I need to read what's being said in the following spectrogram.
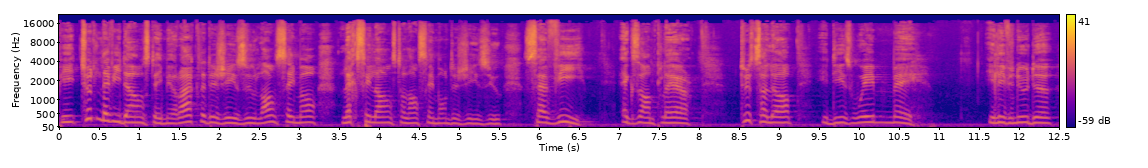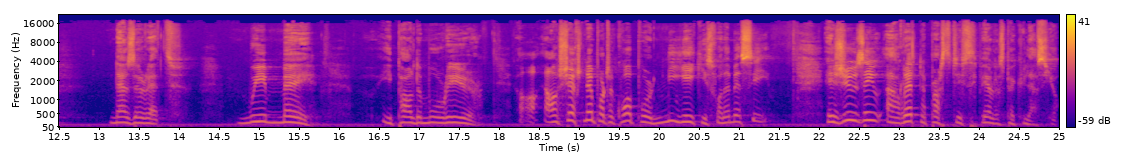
Puis toute l'évidence des miracles de Jésus, l'enseignement, l'excellence de l'enseignement de Jésus, sa vie exemplaire, tout cela, ils disent oui, mais il est venu de Nazareth. Oui, mais il parle de mourir. On cherche n'importe quoi pour nier qu'il soit le Messie. Et Jésus arrête de participer à la spéculation.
